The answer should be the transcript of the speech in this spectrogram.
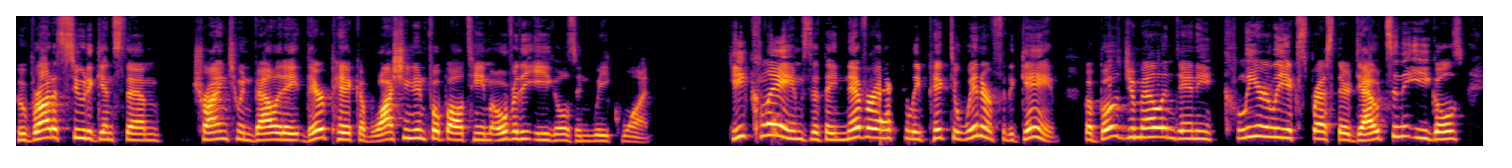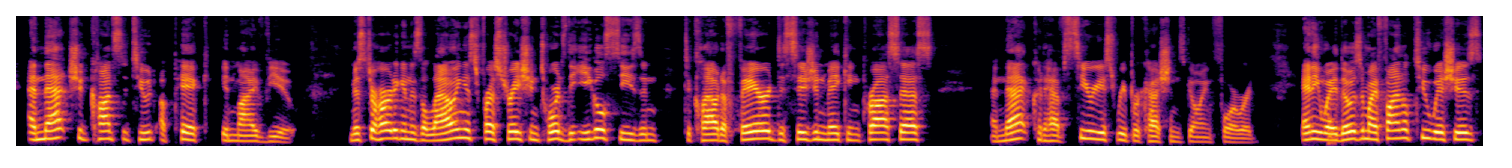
who brought a suit against them trying to invalidate their pick of Washington football team over the Eagles in week one. He claims that they never actually picked a winner for the game, but both Jamel and Danny clearly expressed their doubts in the Eagles, and that should constitute a pick in my view. Mr. Hardigan is allowing his frustration towards the Eagles season to cloud a fair decision making process, and that could have serious repercussions going forward. Anyway, those are my final two wishes,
